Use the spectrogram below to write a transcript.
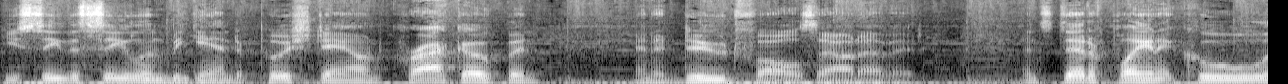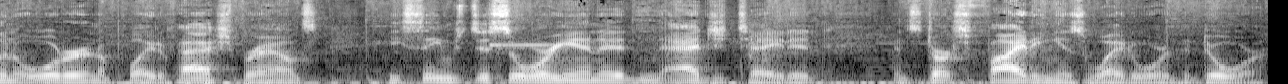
you see the ceiling began to push down, crack open, and a dude falls out of it. Instead of playing it cool and ordering a plate of hash browns, he seems disoriented and agitated and starts fighting his way toward the door.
